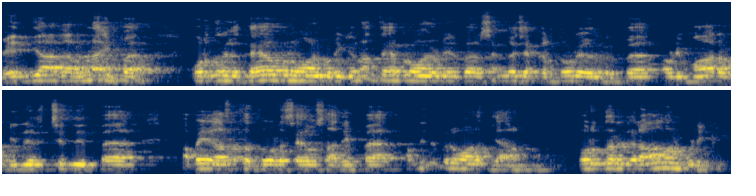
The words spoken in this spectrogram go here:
வேத்தியாகாரம்னா இப்ப ஒருத்தருக்கு தேவபெருமான் பிடிக்கணும் தேவபெருமான் எப்படி இருப்பார்? சங்க சக்கரத்தோட எழுதிருப்பார் அப்படி மாறு அப்படி நெரிச்சு நிற்பார் அபயஹஸ்தத்தோட சேவை சாதிப்பார் அப்படின்னு பெருமாளை தியானம் பண்ணும். ஒருத்தருக்கு ராமன் பிடிக்கும்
